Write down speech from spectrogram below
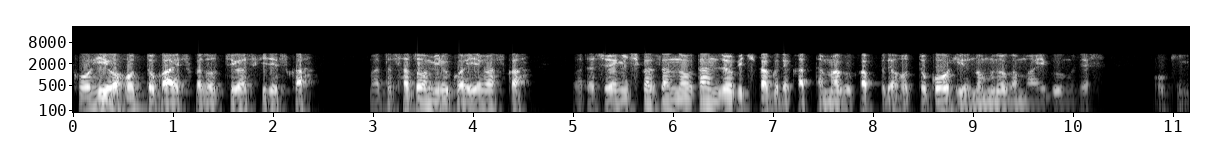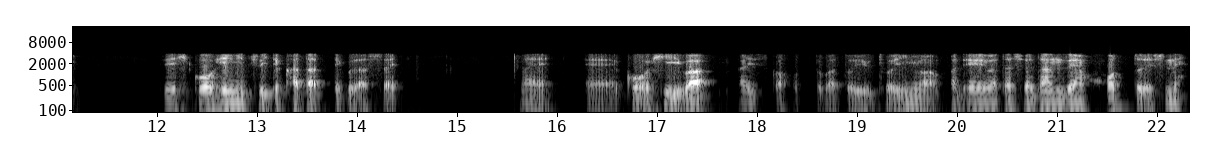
コーヒーはホットかアイスかどっちが好きですか？また砂糖ミルクは言えますか？私は西川さんのお誕生日企画で買ったマグカップでホットコーヒーを飲むのがマイブームです。お気に。ぜひコーヒーについて語ってください。はい。えー、コーヒーはアイスかホットかという問いには、えー、私は断然ホットですね。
